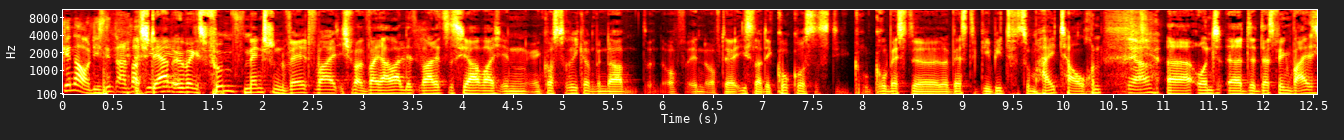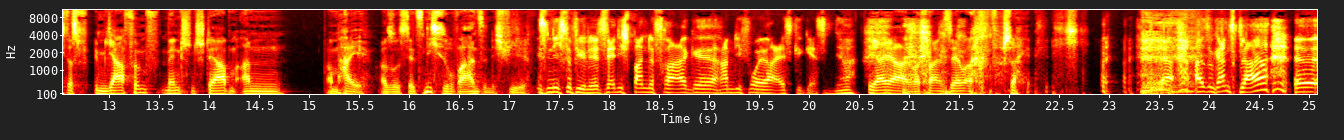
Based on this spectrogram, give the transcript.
genau, die sind einfach. Es sterben übrigens fünf Menschen weltweit. Ich war, war, war letztes Jahr war ich in, in Costa Rica und bin da auf, in, auf der Isla de Cocos, das ist die beste, beste Gebiet zum Haitauchen. Ja. Äh, und äh, deswegen weiß ich, dass im Jahr fünf Menschen sterben an am Hai. Also ist jetzt nicht so wahnsinnig viel. Ist nicht so viel. Und jetzt wäre die spannende Frage, haben die vorher Eis gegessen, ja? Ja, ja, wahrscheinlich, sehr wahrscheinlich ja, also ganz klar, äh,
